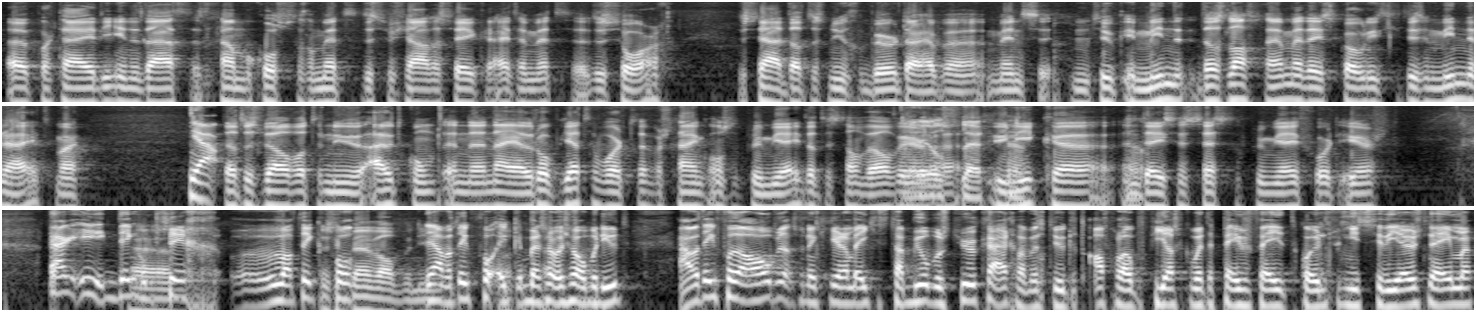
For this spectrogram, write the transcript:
partijen die inderdaad het gaan bekostigen met de sociale zekerheid en met eh, de zorg. Dus ja, dat is nu gebeurd. Daar hebben mensen natuurlijk in minder... Dat is lastig hè, met deze coalitie. Het is een minderheid, maar Ja. dat is wel wat er nu uitkomt. En eh, nou ja, Rob Jetten wordt eh, waarschijnlijk onze premier. Dat is dan wel weer Heel eh, slecht, uniek. eh, een D66 premier voor het eerst. Ja, ik- denk op Eh, zich, eh, wat ik... dus ik ben wel benieuwd Ja, wat ik, ik ben sowieso benieuwd. Ja, wat ik vooral hoop dat we een keer een beetje stabiel bestuur krijgen. We hebben natuurlijk het afgelopen fiasco met de PVV. Dat kon je natuurlijk niet serieus nemen.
